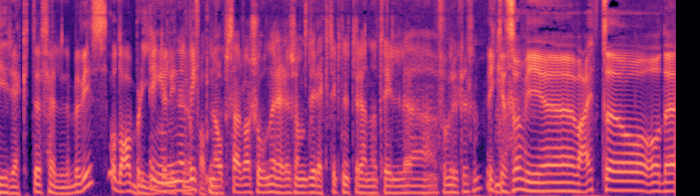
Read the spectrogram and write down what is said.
direkte fellende bevis, og da blir Ingen det litt Ingen vitneobservasjoner heller som direkte knytter henne til uh, forbrytelsen? Ikke som vi uh, veit, og, og det,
